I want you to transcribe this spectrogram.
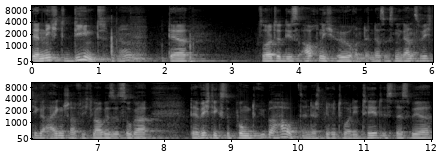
der nicht dient, der sollte dies auch nicht hören, denn das ist eine ganz wichtige Eigenschaft. Ich glaube, es ist sogar der wichtigste Punkt überhaupt in der Spiritualität, ist, dass wir,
